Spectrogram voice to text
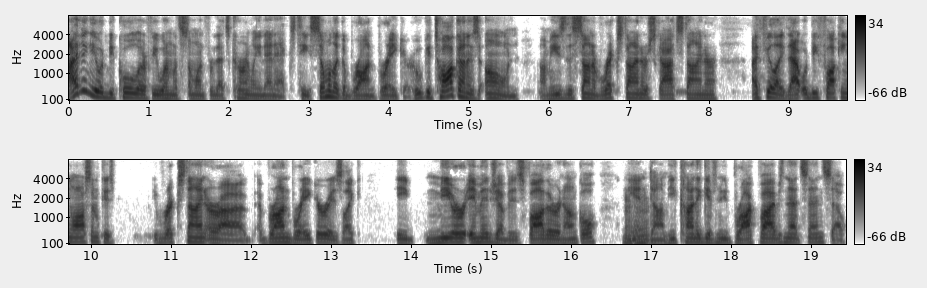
I think it would be cooler if he went with someone for that's currently in NXT, someone like a Bron Breakker who could talk on his own. Um, he's the son of Rick Steiner, Scott Steiner. I feel like that would be fucking awesome because Rick Steiner or uh, Bron Breakker is like a mirror image of his father and uncle, mm-hmm. and um, he kind of gives me Brock vibes in that sense. So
